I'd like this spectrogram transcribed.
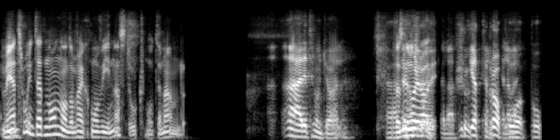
Men jag tror inte att någon av de här kommer att vinna stort mot den andra. Nej, det tror inte jag heller. Fast nu jag har tror- jag inte jättebra på, på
